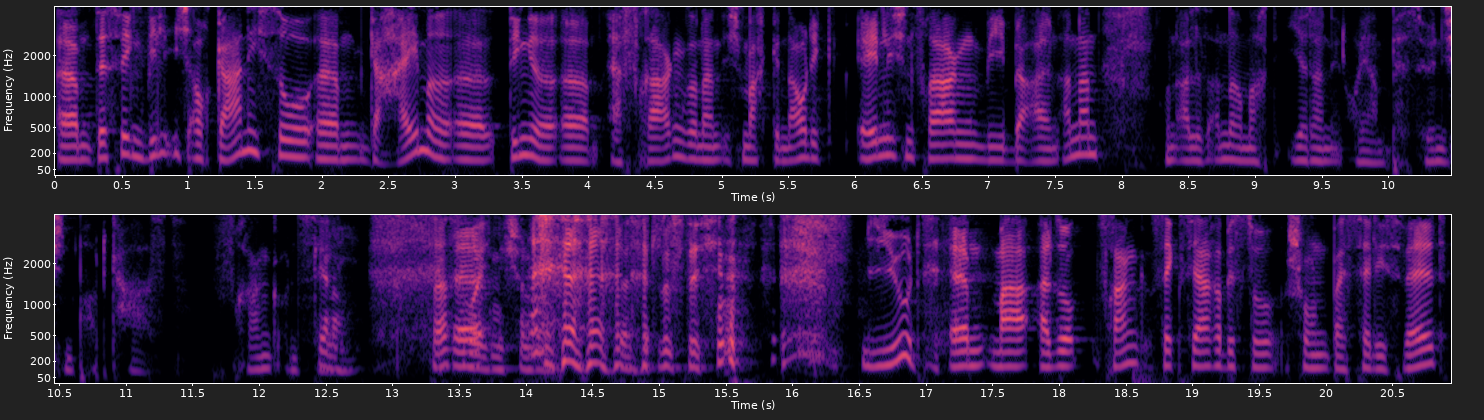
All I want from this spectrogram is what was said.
Ähm, deswegen will ich auch gar nicht so ähm, geheime äh, Dinge äh, erfragen, sondern ich mache genau die ähnlichen Fragen wie bei allen anderen und alles andere macht ihr dann in eurem persönlichen Podcast. Frank und Sally. Genau. Da freue ich mich schon. Das wird lustig. Gut. Ähm, mal, also Frank, sechs Jahre bist du schon bei Sallys Welt.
